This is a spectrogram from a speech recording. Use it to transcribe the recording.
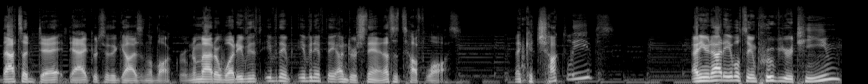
That's a da- dagger to the guys in the locker room. No matter what, even if, even if, even if they understand, that's a tough loss. Then Tkachuk leaves, and you're not able to improve your team.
